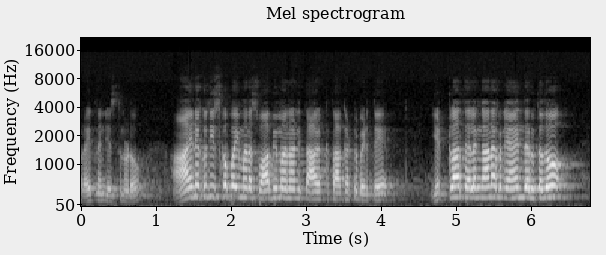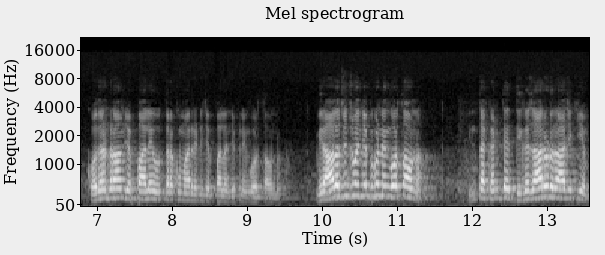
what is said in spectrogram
ప్రయత్నం చేస్తున్నాడు ఆయనకు తీసుకుపోయి మన స్వాభిమానాన్ని తా తాకట్టు పెడితే ఎట్లా తెలంగాణకు న్యాయం జరుగుతుందో కోదండరాం చెప్పాలి ఉత్తర కుమార్ రెడ్డి చెప్పాలని చెప్పి నేను కోరుతా ఉన్నాను మీరు ఆలోచించమని చెప్పి కూడా నేను కోరుతా ఉన్నా. ఇంతకంటే దిగజారుడు రాజకీయం.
